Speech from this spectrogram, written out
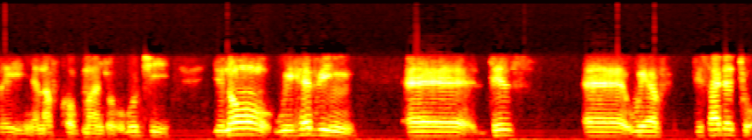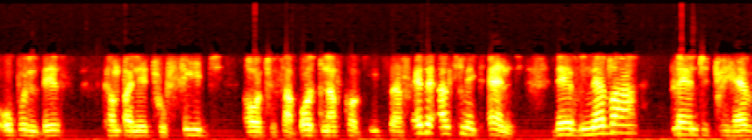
saying and Afcop Manjo ukuthi you know we're having uh, this uh, we have decided to open this company to feed or to support NAFCOC itself. At the ultimate end, they've never planned to have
